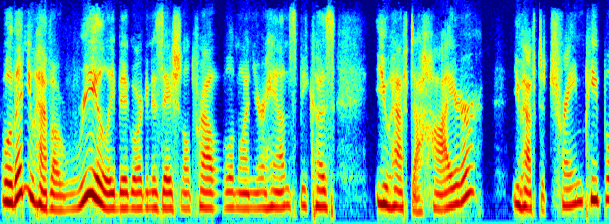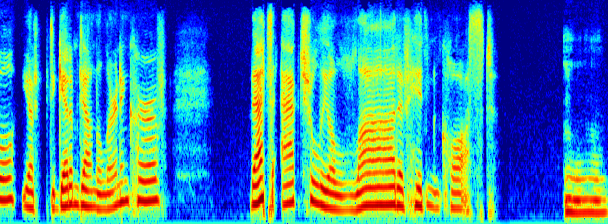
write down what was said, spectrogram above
Well, then you have a really big organizational problem on your hands because you have to hire, you have to train people, you have to get them down the learning curve. That's actually a lot of hidden cost. Mm.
